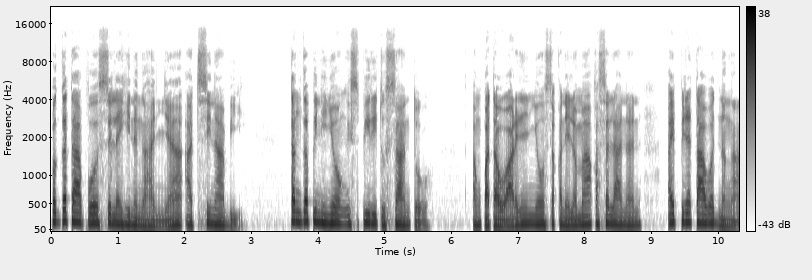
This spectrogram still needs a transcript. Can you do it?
Pagkatapos sila hinangahan niya at sinabi, Tanggapin ninyo ang Espiritu Santo. Ang patawarin ninyo sa kanilang mga kasalanan ay pinatawad na nga.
